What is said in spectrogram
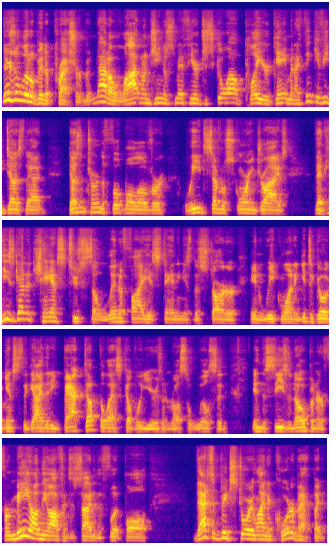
there's a little bit of pressure, but not a lot on Geno Smith here. Just go out, play your game. And I think if he does that, doesn't turn the football over, leads several scoring drives, then he's got a chance to solidify his standing as the starter in week one and get to go against the guy that he backed up the last couple of years in Russell Wilson in the season opener. For me, on the offensive side of the football, that's a big storyline at quarterback, but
